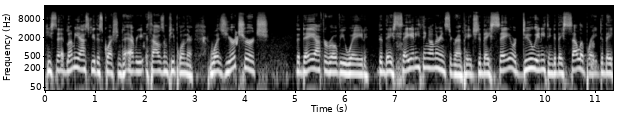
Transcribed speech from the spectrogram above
He said, "Let me ask you this question to every thousand people in there: Was your church?" The day after Roe v. Wade, did they say anything on their Instagram page? Did they say or do anything? Did they celebrate? Did they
